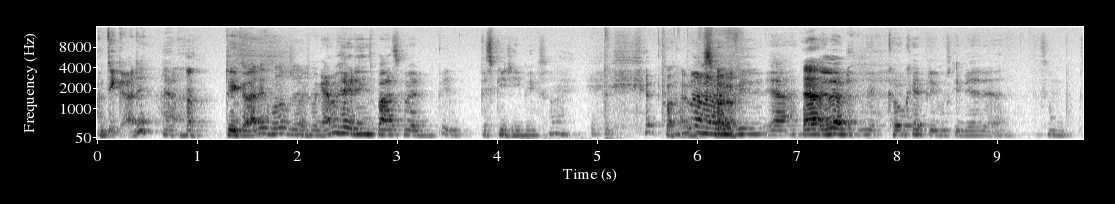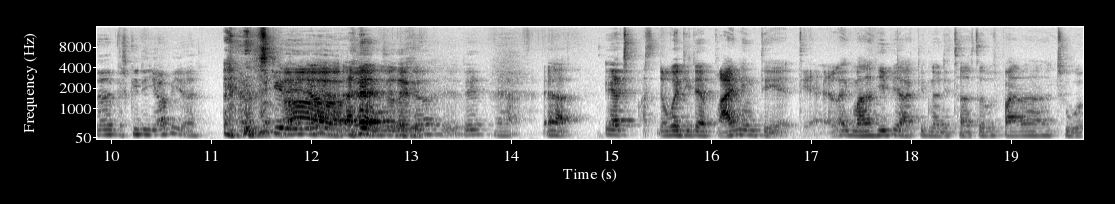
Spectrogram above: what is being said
jamen det gør det. Ja. Det gør det Så 100%. hvis man gerne vil have, at ens barn skal være en beskidt hippie, så... På er man- Ja. Ja. ja. Eller cokehead bliver måske mere der. Sådan- Der er beskidte jobbier. Skidt, Ah, ja, ja, ja, det er rigtigt. det, Ja. ja. Jeg tror, nogle af de der brejning, det, er- det er heller ikke meget hippieagtigt, når de tager afsted på spejderture.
